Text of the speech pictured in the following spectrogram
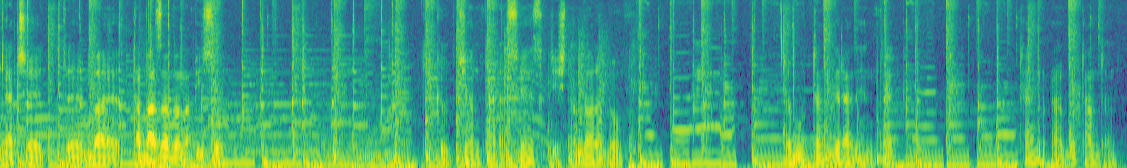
znaczy ta baza do napisu. Tylko gdzie on teraz jest? Gdzieś na dole był. To był ten gradient, tak? Ten albo tamten.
